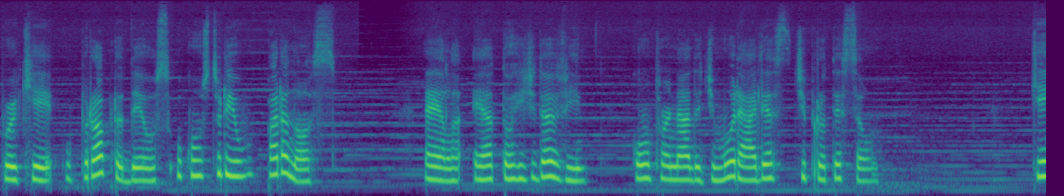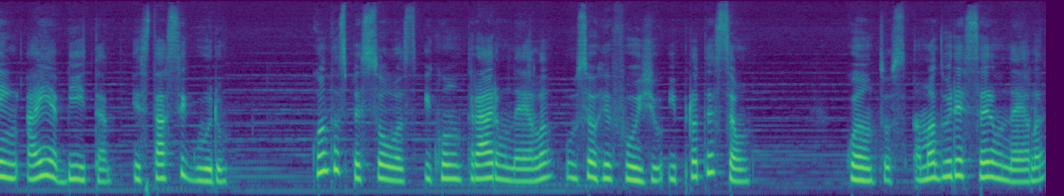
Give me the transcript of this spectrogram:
porque o próprio Deus o construiu para nós. Ela é a Torre de Davi, contornada de muralhas de proteção. Quem aí habita está seguro. Quantas pessoas encontraram nela o seu refúgio e proteção? Quantos amadureceram nela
